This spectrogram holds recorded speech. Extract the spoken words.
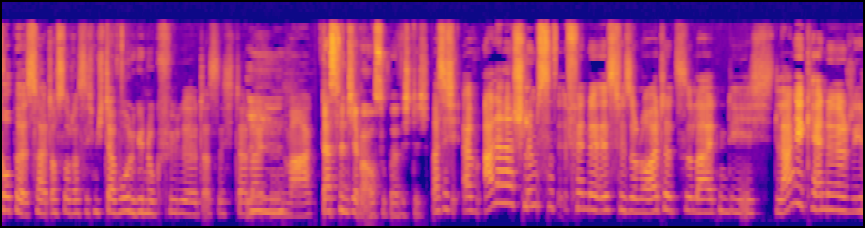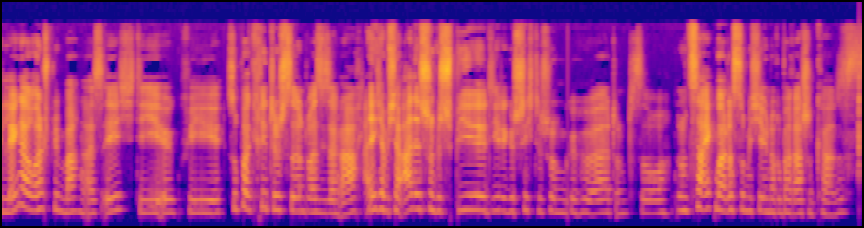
Gruppe ist halt auch so, dass ich mich da wohl genug fühle, dass ich da leiten mhm. mag. Das finde ich aber auch super wichtig. Was ich am allerschlimmsten finde, ist für so Leute zu leiten, die ich lange kenne, die länger Rollenspiel machen als ich, die irgendwie super kritisch sind, weil sie sagen, ach, eigentlich habe ich ja alles schon gespielt, jede Geschichte schon gehört und so. Und zeig mal, dass du mich hier noch überraschen kannst.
